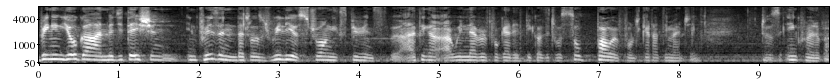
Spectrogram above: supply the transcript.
bringing yoga and meditation in prison, that was really a strong experience. I think I, I will never forget it because it was so powerful, you cannot imagine. It was incredible.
